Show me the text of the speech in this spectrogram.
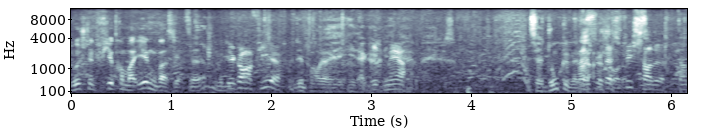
Durchschnitt 4, irgendwas jetzt, ne? Mit, 4,4. mit dem Paul. Geht ja gar nicht. Mehr. Ist ja dunkel, wenn das Das ist Fischhalle. Da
